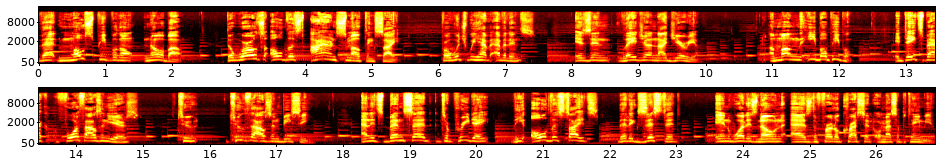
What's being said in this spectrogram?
that most people don't know about the world's oldest iron smelting site, for which we have evidence, is in Lejja, Nigeria, among the Igbo people. It dates back 4,000 years to 2000 BC, and it's been said to predate the oldest sites that existed in what is known as the Fertile Crescent or Mesopotamia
